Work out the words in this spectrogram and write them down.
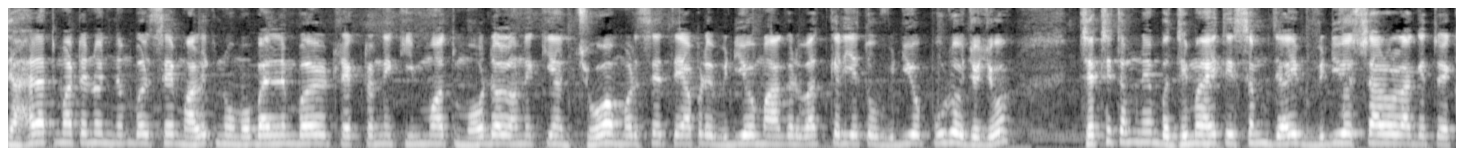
જાહેરાત માટેનો જ નંબર છે. માલિકનો મોબાઈલ નંબર, ટ્રેક્ટરની કિંમત, મોડલ અને ક્યાં જોવા મળશે તે આપણે વિડીયોમાં આગળ વાત કરીએ તો વીડિયો પૂરો જોજો. જેથી તમને બધી માહિતી સમજાય વીડિયો સારો લાગે તો એક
